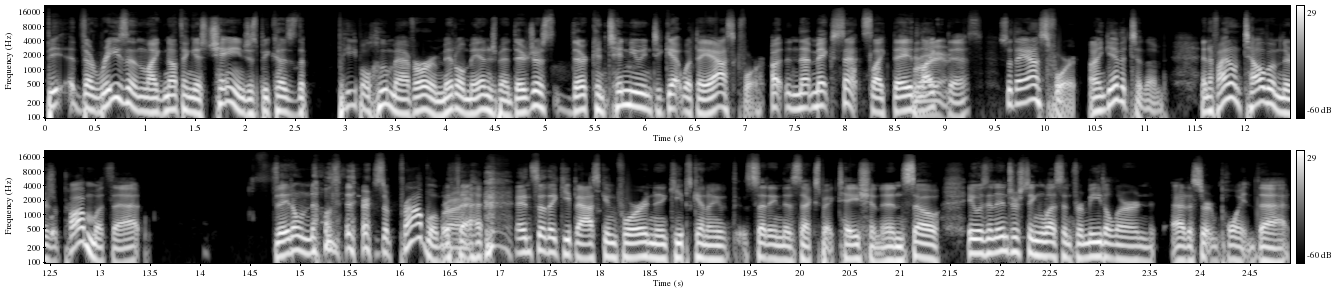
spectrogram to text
the, the reason like nothing has changed is because the people whomever or middle management they're just they're continuing to get what they ask for uh, and that makes sense like they Right. like this so they ask for it i give it to them and if i don't tell them there's a problem with that they don't know that there's a problem with Right. that. And so they keep asking for it and it keeps kind of setting this expectation. And so it was an interesting lesson for me to learn at a certain point that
